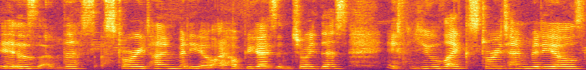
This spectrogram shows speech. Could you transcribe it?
is this story time video. I hope you guys enjoyed this. If you like story time videos,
